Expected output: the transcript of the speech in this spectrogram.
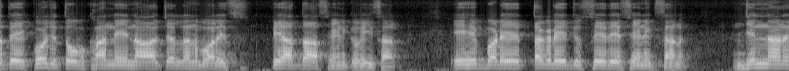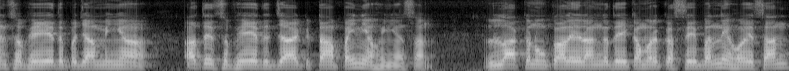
ਅਤੇ ਕੁਝ ਤੋਪਖਾਨੇ ਨਾਲ ਚੱਲਣ ਵਾਲੇ ਸ- ਪਿਆਦਾ ਸੈਨਿਕ ਵੀ ਸਨ। ਇਹ ਬੜੇ ਤਗੜੇ ਜੁੱਸੇ ਦੇ ਸੈਨਿਕ ਸਨ, ਜਿਨ੍ਹਾਂ ਨੇ ਸਫੇਦ ਪਜਾਮੀਆਂ ਅਤੇ ਸਫੇਦ ਜੈਕਟਾਂ ਪਹਿਨੀਆਂ ਹੋਈਆਂ ਸਨ। ਲੱਕ ਨੂੰ ਕਾਲੇ ਰੰਗ ਦੇ ਕਮਰ ਕੱਸੇ ਬੰਨੇ ਹੋਏ ਸਨ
